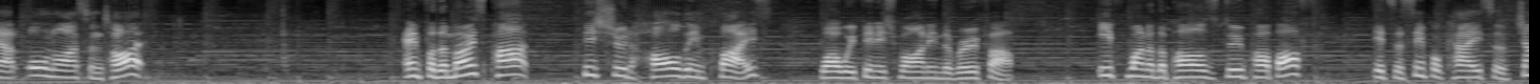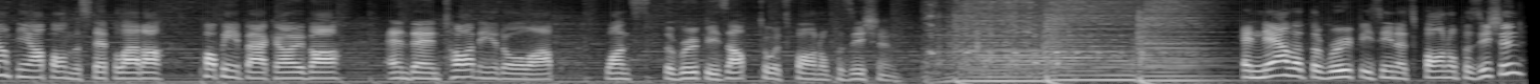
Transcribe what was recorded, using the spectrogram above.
out all nice and tight. And for the most part, this should hold in place while we finish winding the roof up. If one of the poles do pop off, it's a simple case of jumping up on the step ladder, popping it back over, and then tightening it all up once the roof is up to its final position. And now that the roof is in its final position,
